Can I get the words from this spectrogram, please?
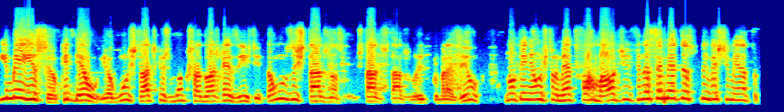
E bem isso, é o que deu. E alguns estados que os bancos estaduais resistem. Então, os estados, estados, estados do Rio do Brasil, não tem nenhum instrumento formal de financiamento do investimento.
